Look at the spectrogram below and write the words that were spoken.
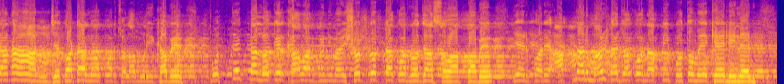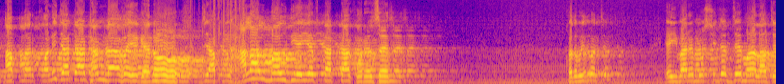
জানান, যে কটা লোক ওর ছোলা মুড়ি খাবে, প্রত্যেকটা লোকের খাওয়ার বিনিময়ে সত্তর টাকার রোজা সোয়াব পাবে। এরপরে আপনার মালটা যখন আপনি প্রথমে খেয়ে নিলেন, আপনার কলিজাটা ঠান্ডা হয়ে গেল যে আপনি হালাল মাল দিয়ে ইফতারটা করেছেন। কথা বুঝতে পারছেন? এইবারে মসজিদের যে মাল আছে,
